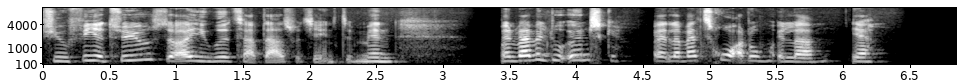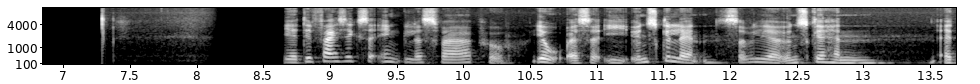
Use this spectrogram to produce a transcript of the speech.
2024, så er I ude af tabt arbejdsfortjeneste. Men, men hvad vil du ønske? Eller hvad tror du? Eller, ja. Ja, det er faktisk ikke så enkelt at svare på. Jo, altså i ønskeland, så vil jeg ønske, at, han, at,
